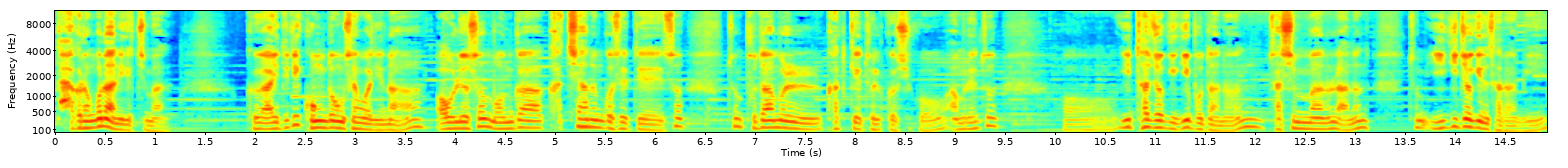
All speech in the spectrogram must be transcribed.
다 그런 건 아니겠지만 그 아이들이 공동생활이나 어울려서 뭔가 같이 하는 것에 대해서 좀 부담을 갖게 될 것이고 아무래도 어, 이타적이기보다는 자신만을 아는 좀 이기적인 사람이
